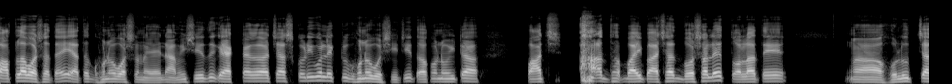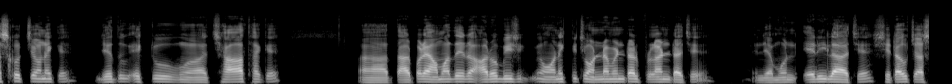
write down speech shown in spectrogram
পাতলা বসাতে হয় এত ঘন বসানো যায় না। আমি সেহেতু একটা চাষ করি বলে একটু ঘন বসিয়েছি। তখন ওইটা পাঁচ হাত বাই পাঁচ হাত বসালে তলাতে হলুদ চাষ করছে অনেকে। যেহেতু একটু ছায়া থাকে তারপরে আমাদের আরও বেশি, অনেক কিছু অর্নামেন্টাল প্লান্ট আছে। যেমন এরিলা আছে, সেটাও চাষ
